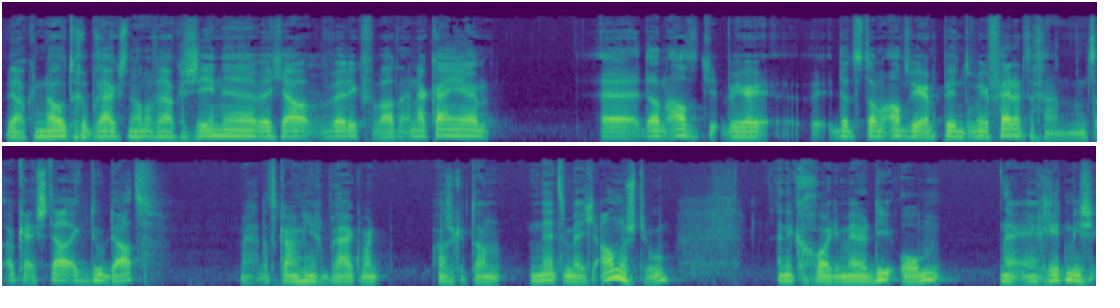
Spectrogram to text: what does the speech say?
welke noten gebruiken ze dan? Of welke zinnen, weet je wel, weet ik veel wat. En daar kan je... eh, dan altijd weer, dat is dan altijd weer een punt om weer verder te gaan. Want oké, stel ik doe dat, maar ja, dat kan ik niet gebruiken. Maar als ik het dan net een beetje anders doe en ik gooi die melodie om, nee, en ritmisch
